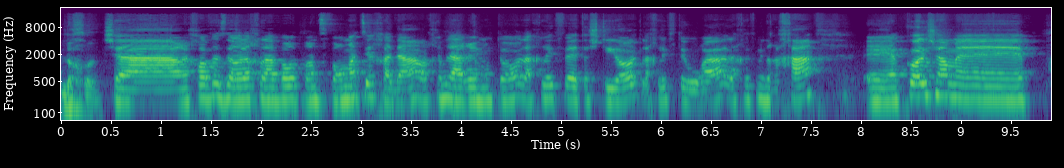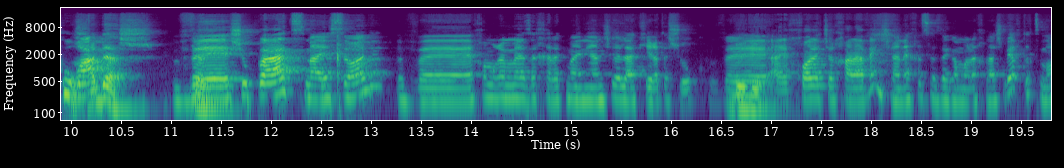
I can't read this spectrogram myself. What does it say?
נכון, שהרחוב הזה הולך לעבור טרנספורמציה חדה, הולכים להרים אותו, להחליף תשתיות, להחליף תאורה, להחליף מדרכה, הכל שם פורק חדש, ושופץ מהיסוד, ואיך אומרים, זה חלק מהעניין של להכיר את השוק. והיכולת שלך להבין שהנכס הזה גם הולך להשביח את עצמו,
